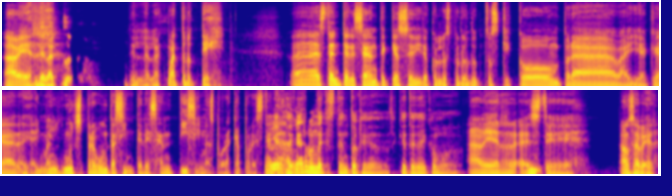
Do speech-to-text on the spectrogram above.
A ver. De la, de la, la 4T. Ah, está interesante qué ha sucedido con los productos que compra. Vaya acá. Hay, hay muchas preguntas interesantísimas por acá, por este a ver, lado. agarra una que se te antoje, que te dé como... A ver, este. Vamos a ver.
